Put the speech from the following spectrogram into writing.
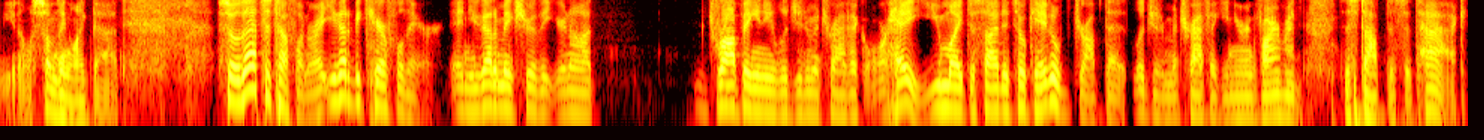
you know something like that. So that's a tough one, right? You got to be careful there, and you got to make sure that you're not dropping any legitimate traffic, or hey, you might decide it's okay to drop that legitimate traffic in your environment to stop this attack.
